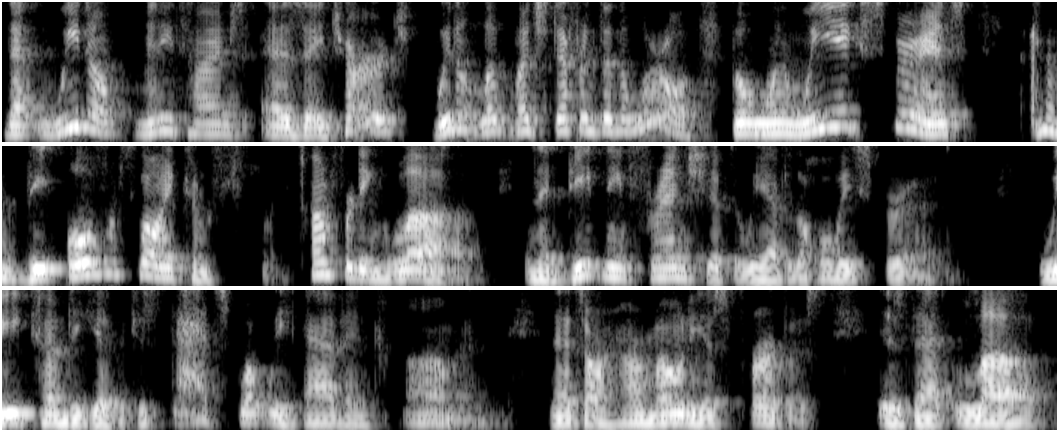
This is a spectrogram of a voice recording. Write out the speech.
that we don't many times as a church we don't look much different than the world but when we experience the overflowing comforting love and the deepening friendship that we have with the holy spirit we come together because that's what we have in common that's our harmonious purpose is that love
